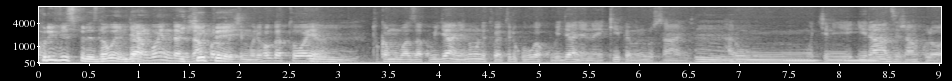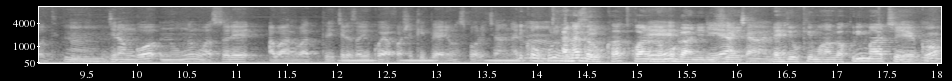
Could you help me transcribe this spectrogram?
kuri, visi perezida wenda ikipe tukimuriho gatoya. Tukamubaza ku bijyanye n'ubundi twari turi kuvuga ku bijyanye na ekipe muri rusange. Hari umukinnyi iranze Jean Claude ngira ngo ni umwe mu basore abantu batekereza yuko yafashe ekipe ya Rayon Sport cyane. Ariko kuri uyu anagaruka twaranamuganirije Eh, yeah, cyane. ndabyuka muhanga kuri mace Yego.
